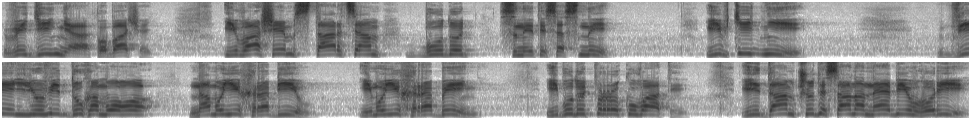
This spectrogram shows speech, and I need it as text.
видіння побачать, і вашим старцям будуть снитися сни. І в ті дні віллю від духа мого на моїх рабів і моїх рабинь, і будуть пророкувати, і дам чудеса на небі вгорі,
